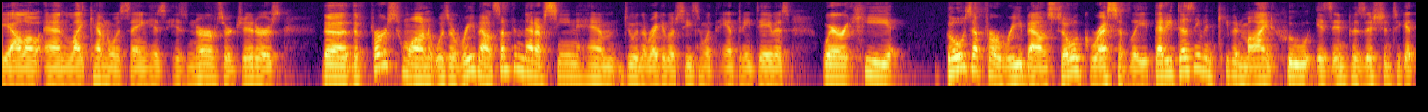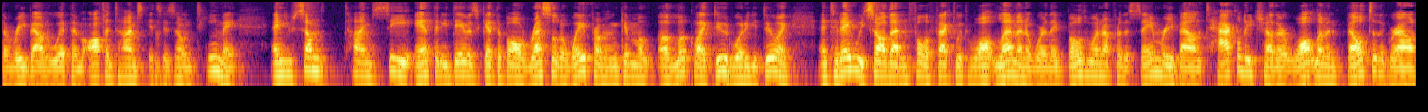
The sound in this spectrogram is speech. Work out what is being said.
Diallo. And like Kevin was saying, his his nerves or jitters. The the first one was a rebound, something that I've seen him do in the regular season with Anthony Davis, where he goes up for a rebound so aggressively that he doesn't even keep in mind who is in position to get the rebound with him. Oftentimes it's his own teammate. And you sometimes see Anthony Davis get the ball wrestled away from him and give him a, a look like, dude, what are you doing? And today we saw that in full effect with Walt Lemon, where they both went up for the same rebound, tackled each other. Walt Lemon fell to the ground.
